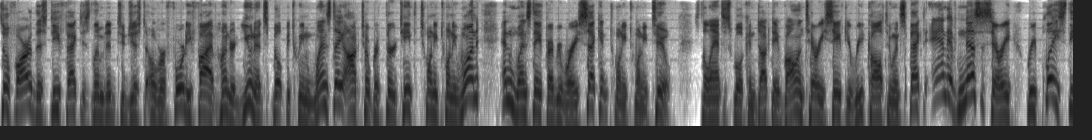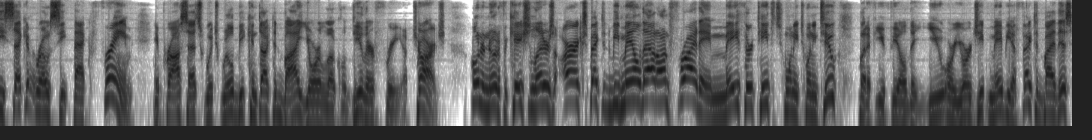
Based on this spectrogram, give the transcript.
So far, this defect is limited to just over 4,500 units built between Wednesday, October 13th, 2021, and Wednesday, February 2nd, 2022. Stellantis will conduct a voluntary safety recall to inspect and, if necessary, replace the second row seatback frame, a process which will be conducted by your local dealer free of charge. Owner notification letters are expected to be mailed out on Friday, May 13th, 2022. But if you feel that you or your Jeep may be affected by this,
